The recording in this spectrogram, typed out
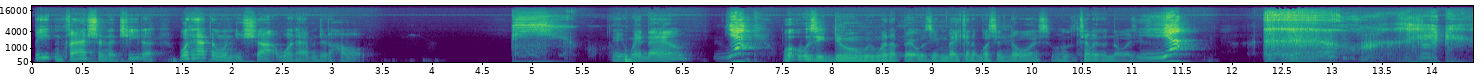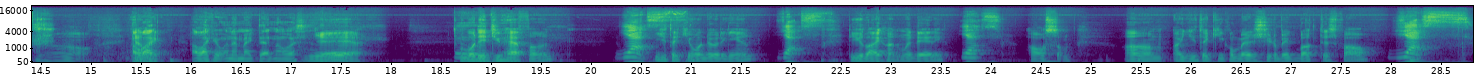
Beating faster than a cheetah. What happened when you shot? What happened to the hog? He went down. Yep. What was he doing when we went up there? Was he making a bunch of noise? Well, tell me the noise. He was Yep. Oh, I like I like it when they make that noise. yeah. Well, did you have fun? Yes. You think you want to do it again? Do you like hunting with Daddy? Yes. Awesome. Um, are you think you're gonna be able to shoot a big buck this fall? Yes.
